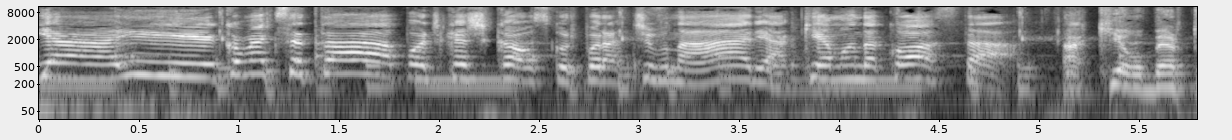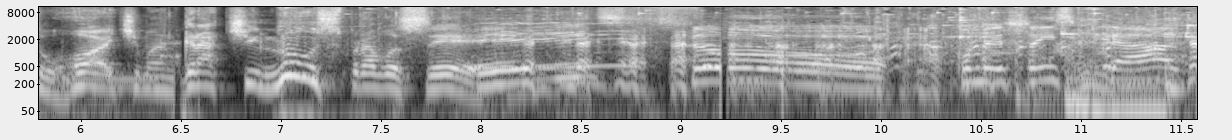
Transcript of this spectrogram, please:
E como é que você tá? Podcast Caos Corporativo na área. Aqui é Amanda Costa. Aqui é Alberto Reutemann. Gratiluz pra você. Isso! Começou inspirado,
